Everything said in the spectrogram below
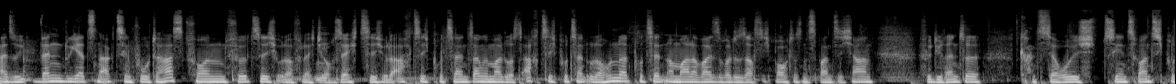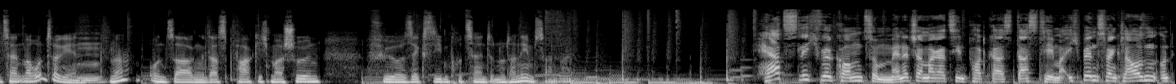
Also wenn du jetzt eine Aktienquote hast von 40 oder vielleicht auch 60 oder 80 Prozent, sagen wir mal, du hast 80 Prozent oder 100 Prozent normalerweise, weil du sagst, ich brauche das in 20 Jahren für die Rente, kannst ja ruhig 10, 20 Prozent mal runtergehen mhm. ne? und sagen, das parke ich mal schön für 6, 7 Prozent in Unternehmensanleihen. Herzlich willkommen zum Manager Magazin Podcast Das Thema. Ich bin Sven Klausen und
